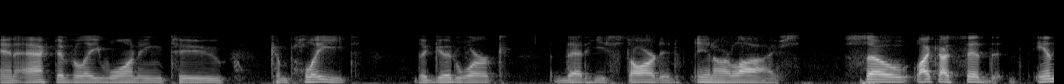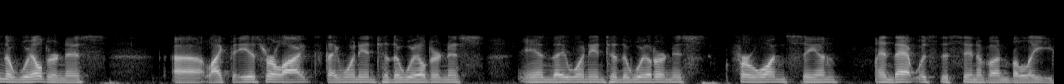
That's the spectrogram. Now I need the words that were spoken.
and actively wanting to complete the good work that He started in our lives. So, like I said, in the wilderness, uh, like the Israelites, they went into the wilderness and they went into the wilderness for one sin, and that was the sin of unbelief.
